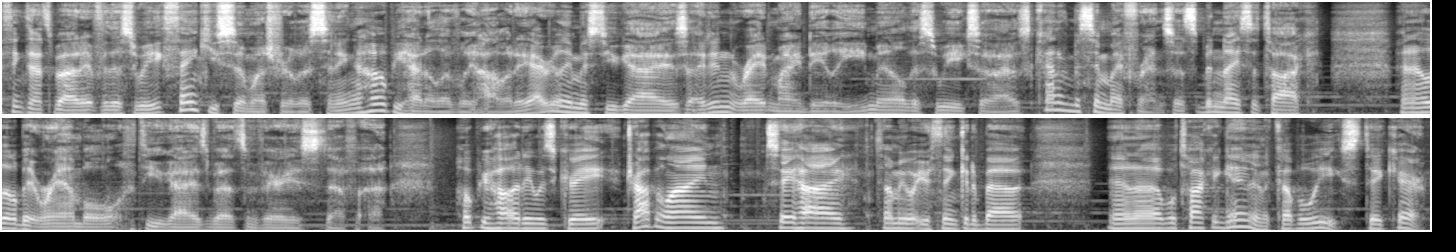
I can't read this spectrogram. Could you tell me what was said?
I think that's about it for this week. Thank you so much for listening. I hope you had a lovely holiday. I really missed you guys. I didn't write my daily email this week, so I was kind of missing my friends. So it's been nice to talk and a little bit ramble to you guys about some various stuff. Uh, hope your holiday was great. Drop a line, say hi, tell me what you're thinking about, and uh, we'll talk again in a couple weeks. Take care.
